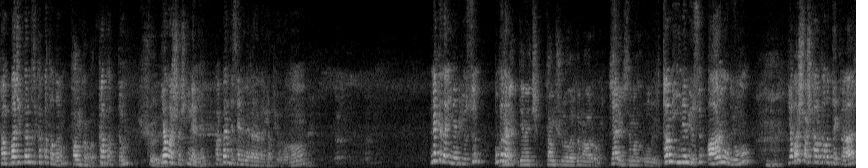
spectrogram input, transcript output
Tam bacaklarımızı kapatalım. tam kapat. Kapattım. Şöyle. Yavaş yavaş inelim. Bak ben de seninle beraber yapıyorum. Ne kadar inebiliyorsun? Bu kadar. Gene, gene çık- tam şuralardan ağrı var. İster Yani- istemez oluyor. Tam inemiyorsun. Ağrın oluyor mu? Yavaş yavaş kalkalım tekrar.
